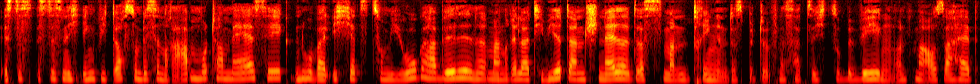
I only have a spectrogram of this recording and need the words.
Ist das, ist das nicht irgendwie doch so ein bisschen Rabenmuttermäßig, nur weil ich jetzt zum Yoga will? Ne? Man relativiert dann schnell, dass man dringend das Bedürfnis hat, sich zu bewegen und mal außerhalb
